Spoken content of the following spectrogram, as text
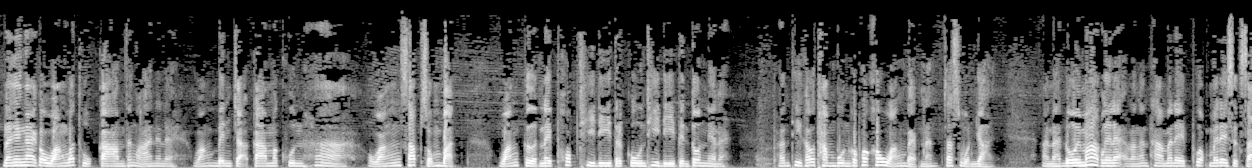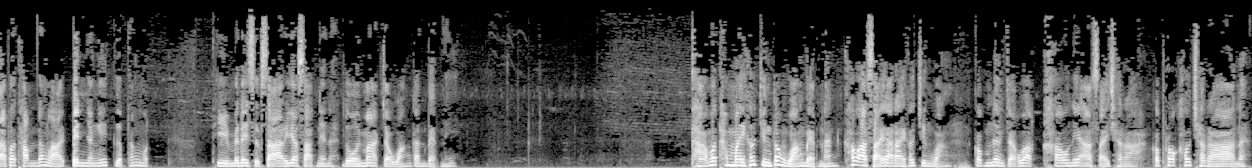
แปลง่าย ๆ ก็หวังวัตถุกรรมทั้งหลายนั่นแหละหวังเบญจากามคุณห้าหวังทรัพย์สมบัติ หวังเกิดในภพที่ดีตระกูลที่ดีเป็นต้นเนี่ยนะพันที่เขาทำบุญก็เพราะเขาหวังแบบนั้นจะส่วนใหญ่อันนะโดยมากเลยแหละว่างั้นถ้าไม่ได้พวกไม่ได้ศึกษาพระธรรมทั้งหลายเป็นอย่างนี้เกือบทั้งหมด ที่ไม่ได้ศึกษาอริยสัจเนี่ยนะโดยมากจะหวังกันแบบนี้ ถามว่าทำไมเขาจึงต้องหวังแบบนั้น เขาอาศัยอะไรเขาจึงหวัง ก็เนื่องจากว่าเขาเนี่ยอาศัยชรา ก็เพราะเขาชรานะ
